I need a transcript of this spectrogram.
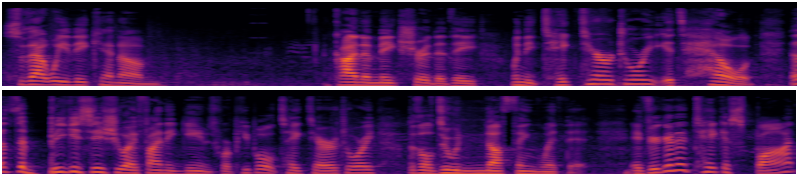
So that way they can um, kind of make sure that they when they take territory it's held that's the biggest issue i find in games where people take territory but they'll do nothing with it if you're gonna take a spot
